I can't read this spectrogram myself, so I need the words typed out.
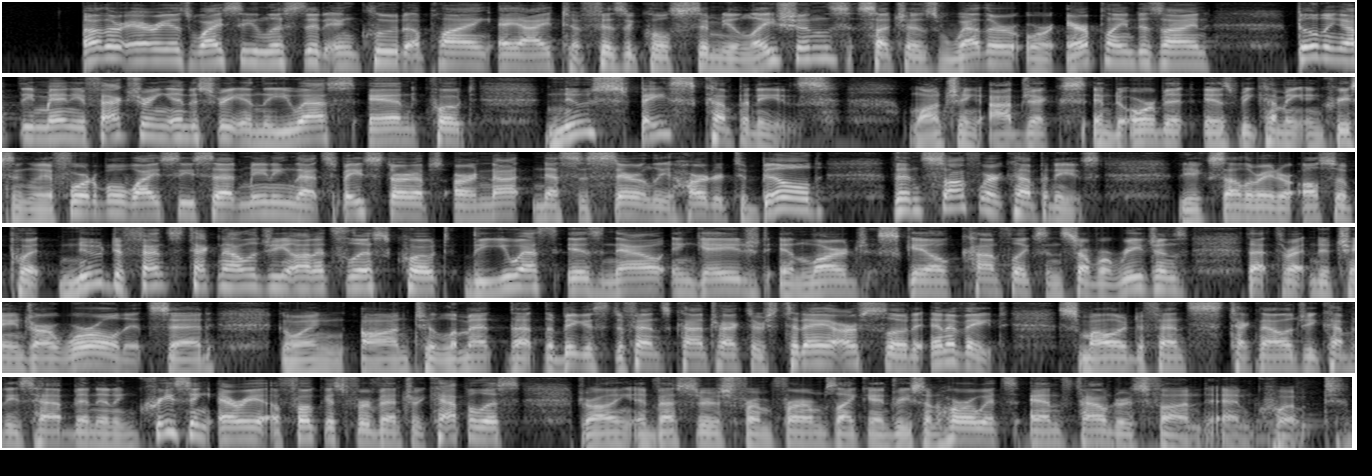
Other areas YC listed include applying AI to physical simulations, such as weather or airplane design, building up the manufacturing industry in the US, and, quote, new space companies. Launching objects into orbit is becoming increasingly affordable, YC said, meaning that space startups are not necessarily harder to build than software companies. The accelerator also put new defense technology on its list, quote, the US is now engaged in large scale conflicts in several regions that threaten to change our world, it said, going on to lament that the biggest defense defense contractors today are slow to innovate. Smaller defense technology companies have been an increasing area of focus for venture capitalists, drawing investors from firms like Andreessen Horowitz and Founders Fund, end quote.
